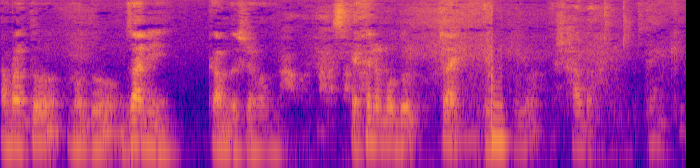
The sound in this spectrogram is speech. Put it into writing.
আমরা তো মধু জানি। গ্রাম দেশের এখানে মধুর চাক হলো সাদা। থ্যাংক ইউ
